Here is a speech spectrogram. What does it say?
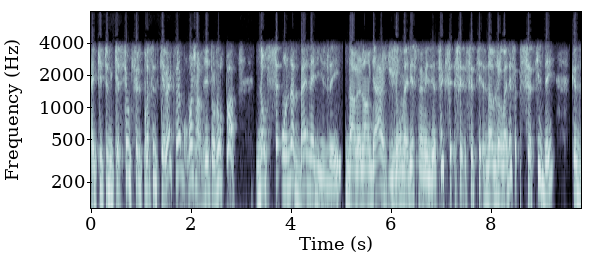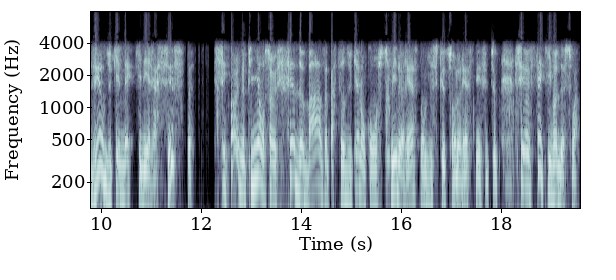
euh, qui est une question qui fait le procès du Québec, bon, moi, j'en reviens toujours pas. Donc, on a banalisé dans le langage du journalisme médiatique, dans le journalisme, cette idée que dire du Québec qu'il est raciste, c'est pas une opinion, c'est un fait de base à partir duquel on construit le reste, on discute sur le reste, et ainsi de suite. C'est un fait qui va de soi.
